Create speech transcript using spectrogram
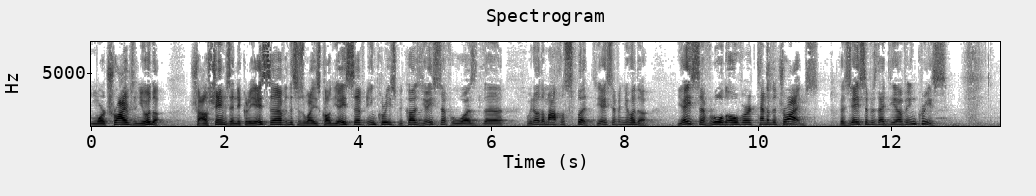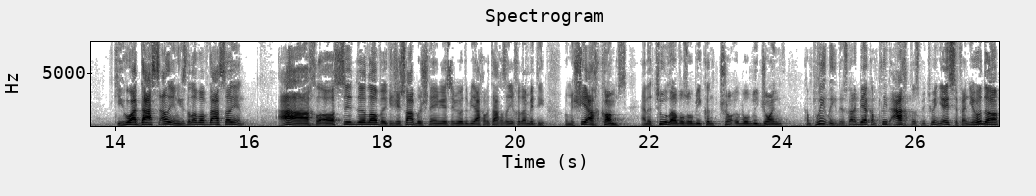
more tribes than Yehuda. Shal Shem Zenikra Yosef, and this is why he's called Yosef, increased because Yosef, who was the we know the Malchus split, Yosef and Yehuda. Yosef ruled over ten of the tribes because Yosef is the idea of increase. Kihu Adas Elyon, he's the level of Das Elyon. Ach la'osid love kishishabu shneim Yosef Yehuda b'yacham v'tachas yichud amiti. When Mashiach comes, and the two levels will be contro- will be joined completely. There's going to be a complete achdus between Yosef and Yehuda.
